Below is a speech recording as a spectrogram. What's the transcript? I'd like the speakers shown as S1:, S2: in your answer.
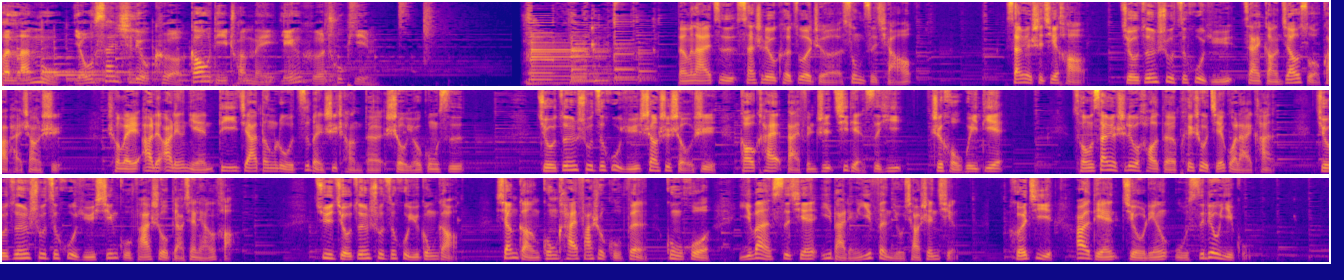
S1: 本栏目由三十六氪高低传媒联合出品。
S2: 本文来自三十六氪作者宋子乔。三月十七号，九尊数字互娱在港交所挂牌上市，成为二零二零年第一家登陆资本市场的手游公司。九尊数字互娱上市首日高开百分之七点四一，之后微跌。从三月十六号的配售结果来看，九尊数字互娱新股发售表现良好。据九尊数字互娱公告，香港公开发售股份共获一万四千一百零一份有效申请，合计二点九零五四六亿股，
